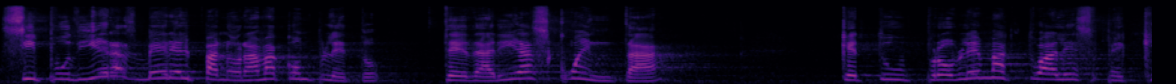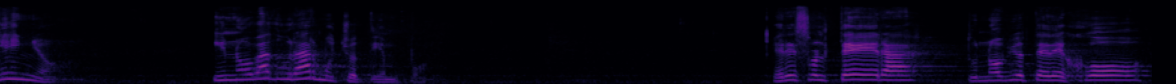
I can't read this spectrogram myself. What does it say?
si pudieras ver el panorama completo, te darías cuenta que tu problema actual es pequeño y no va a durar mucho tiempo. Eres soltera, tu novio te dejó,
